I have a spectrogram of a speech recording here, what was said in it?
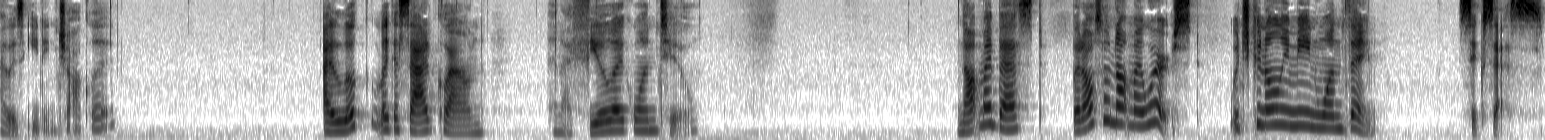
I was eating chocolate. I look like a sad clown, and I feel like one too. Not my best, but also not my worst, which can only mean one thing success.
